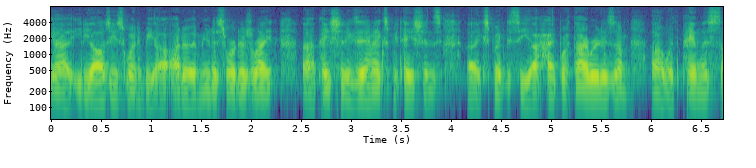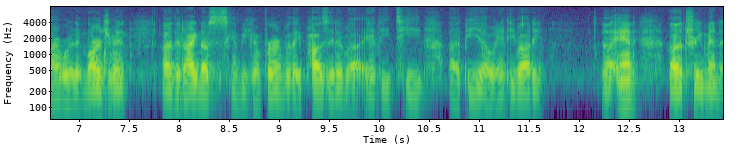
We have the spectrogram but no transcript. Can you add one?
uh, etiology is going to be uh, autoimmune disorders, right? Uh, patient exam expectations expect to see a hypothyroidism with painless thyroid enlargement. the diagnosis can be confirmed with a positive anti-TPO antibody. Uh, and uh, treatment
